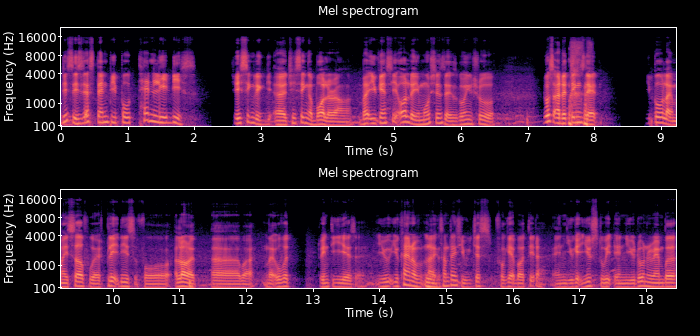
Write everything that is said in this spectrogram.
This is just 10 people, 10 ladies chasing the uh, chasing a ball around. But you can see all the emotions that is going through. Those are the things that people like myself who have played this for a lot of uh what, like over 20 years uh, you you kind of Mm. like sometimes you just forget about it uh, and you get used to it and you don't remember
